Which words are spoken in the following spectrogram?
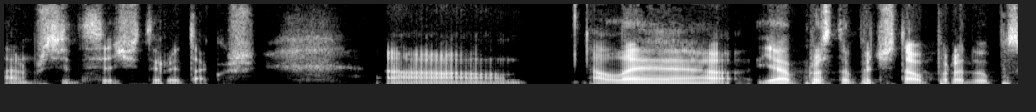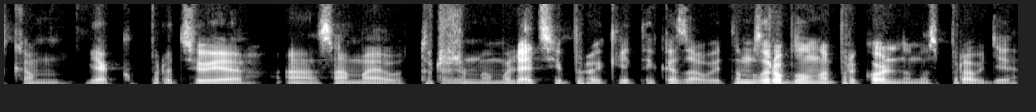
ARM64 також. А, але я просто почитав перед випуском, як працює а, саме режим емуляції, про який ти казав, і там зроблено прикольно насправді.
